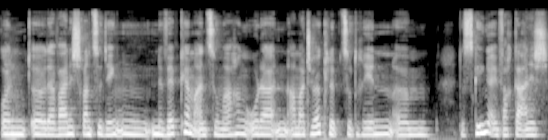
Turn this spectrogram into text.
Und äh, da war nicht dran zu denken, eine Webcam anzumachen oder einen Amateurclip zu drehen. Ähm, das ging einfach gar nicht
